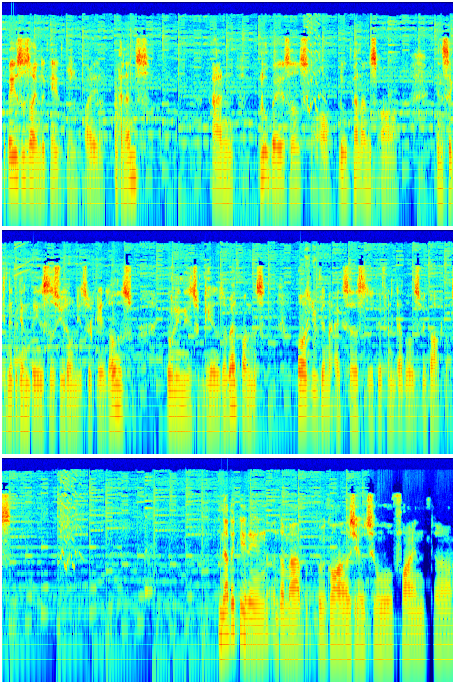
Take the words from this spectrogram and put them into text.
The bases are indicated by pennants, and Blue bases or blue pennants are insignificant bases, you don't need to clear those. You only need to clear the red ones, but you can access the different levels regardless. Navigating the map requires you to find uh,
